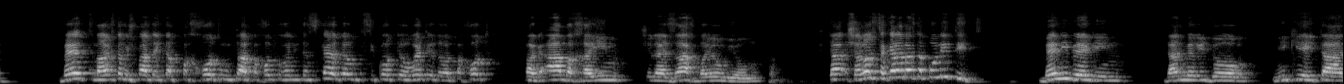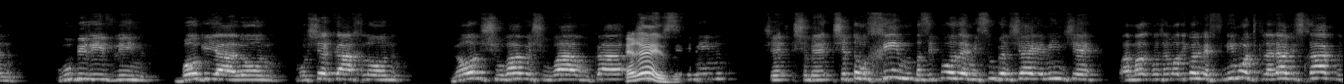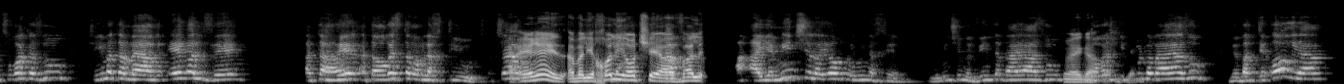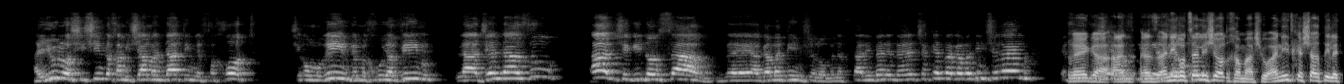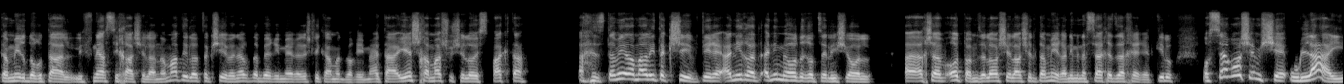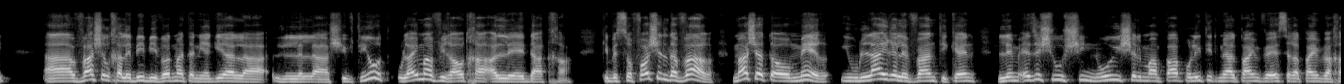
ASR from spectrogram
ב', מערכת המשפט הייתה פחות מוטה, פחות כוחנית, התעסקה יותר בפסיקות תיאורטיות, אבל פחות פגעה בחיים של האזרח ביום-יום. שלוש, תסתכל על המערכת הפוליטית. בני בגין, דן מרידור, מיקי איתן, רובי ריבלין, בוגי יעלון, משה כחלון, ועוד שורה ושורה ארוכה... ארז. שתומכים בסיפור הזה מסוג אנשי הימין, שכמו שאמרתי קודם, הפנימו את כללי המשחק בצורה כזו, שאם אתה מערער על זה, אתה, אתה הורס את הממלכתיות. עכשיו... ארז, אבל יכול להיות שאבל... הימין של היום הוא ימין אחר. ימין שמבין את הבעיה הזו, רגע. דורש טיפול בבעיה הזו, ובתיאוריה היו לו 65 מנדטים לפחות שאומרים ומחויבים לאג'נדה הזו עד שגדעון סער והגמדים שלו ונפתלי בנט ואיילת שקד והגמדים שלהם רגע, אז, אז אני רוצה לשאול אותך משהו. אני התקשרתי לתמיר דורטל לפני השיחה שלנו, אמרתי לו, תקשיב, אני הולך לדבר עם ארז, יש לי כמה דברים. אתה, יש לך משהו שלא הספקת? אז תמיר אמר לי, תקשיב, תראה, אני, אני מאוד רוצה לשאול, עכשיו, עוד פעם, זו לא השאלה של תמיר, אני מנסח את זה אחרת. כאילו, עושה רושם שאולי האהבה שלך לביבי, ועוד מעט אני אגיע לשבטיות, אולי מעבירה אותך על אה, דעתך. כי בסופו של דבר, מה שאתה אומר, היא אולי רלוונטי, כן, לאיזשהו שינוי של מפה פוליטית מ-2010-2011,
